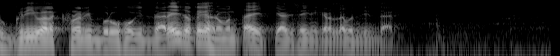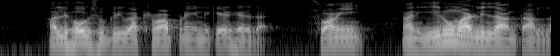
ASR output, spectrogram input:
ಸುಗ್ರೀವ ಲಕ್ಷ್ಮಣರಿಬ್ಬರೂ ಹೋಗಿದ್ದಾರೆ. ಜೊತೆಗೆ ಹನುಮಂತ ಇತ್ಯಾದಿ ಸೈನಿಕರೆಲ್ಲ ಬಂದಿದ್ದಾರೆ. ಅಲ್ಲಿ ಹೋಗಿ ಸುಗ್ರೀವ ಕ್ಷಮಾಪಣೆಯನ್ನು ಕೇಳಿ ಹೇಳಿದ, ಸ್ವಾಮಿ, ನಾನು ಏನೂ ಮಾಡಲಿಲ್ಲ ಅಂತ ಅಲ್ಲ.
